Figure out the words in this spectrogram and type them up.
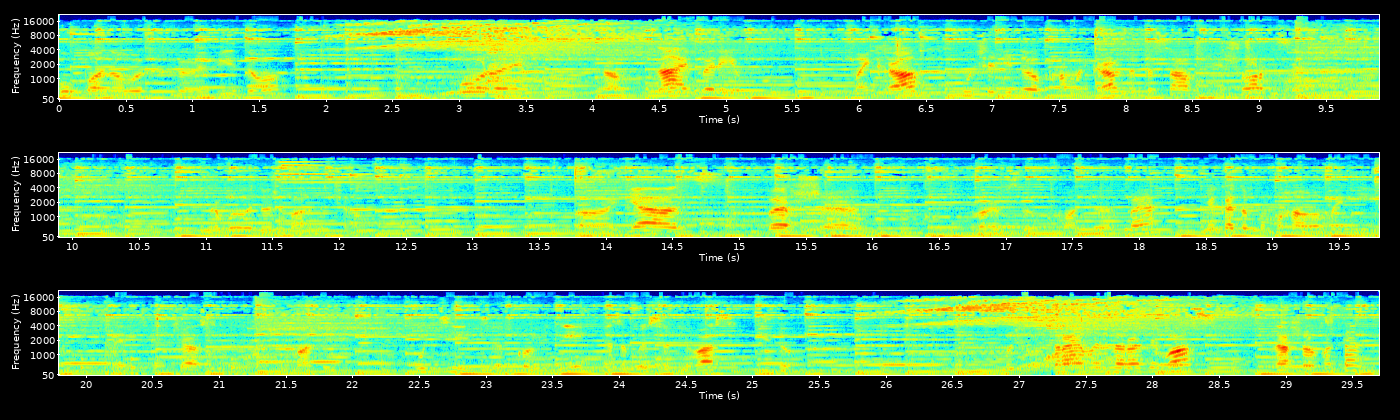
купу нових е, відео, хорорів, там, снайперів. Майнкрафт, куча відео про Майнкрафт записав, і шорти. Зробили дуже багато чого. Я вперше створив свою команду РП, яка допомагала мені в цей час знімати. У ці святкові дні я записую для вас відео. Ми ж заради вас, нашого контенту.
